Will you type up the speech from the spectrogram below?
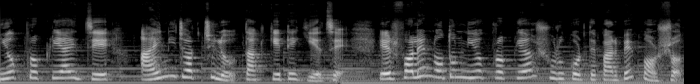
নিয়োগ প্রক্রিয়ায় যে আইনি জট ছিল তা কেটে গিয়েছে। এর ফলে নতুন নিয়োগ প্রক্রিয়া শুরু করতে পারবে পর্ষদ।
